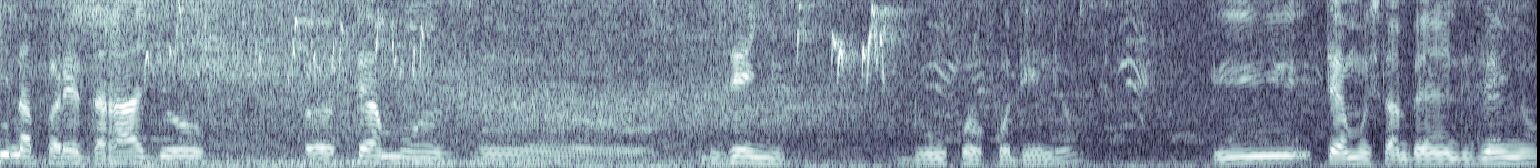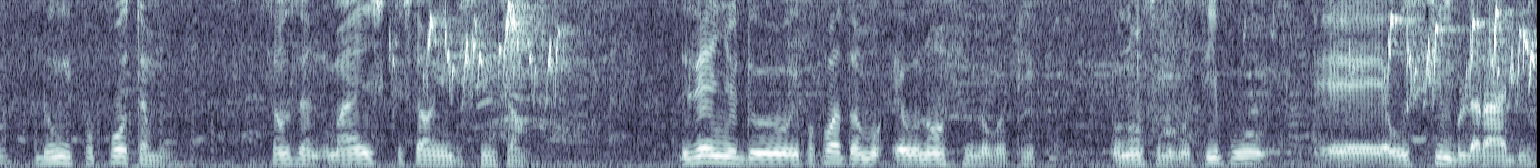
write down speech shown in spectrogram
Aqui na parede da rádio eh, temos eh, desenho de um crocodilo e temos também desenho de um hipopótamo. São os animais que estão em distinção. Desenho do hipopótamo é o nosso logotipo. O nosso logotipo é o símbolo da rádio.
